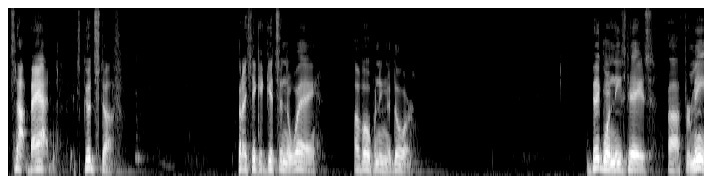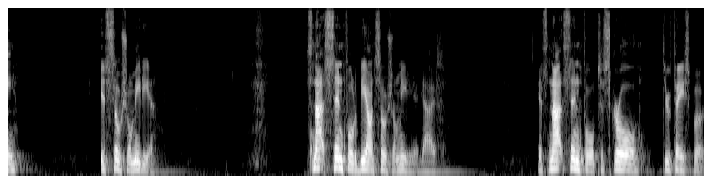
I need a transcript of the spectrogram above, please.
It's not bad, it's good stuff. But I think it gets in the way of opening the door. Big one these days uh, for me is social media. It's not sinful to be on social media, guys. It's not sinful to scroll through Facebook.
